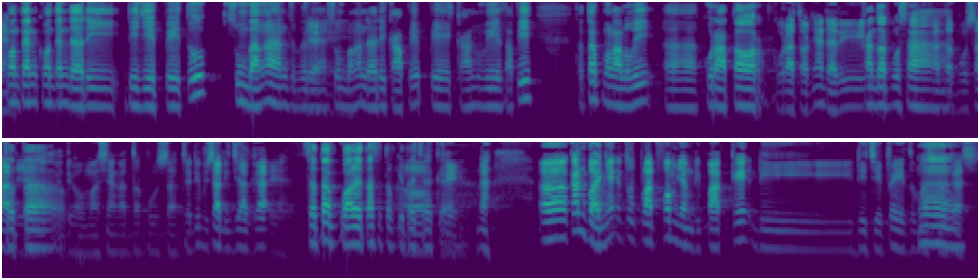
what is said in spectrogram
ya. konten-konten dari DJP itu sumbangan sebenarnya, Iya, iya, sumbangan dari KPP, Kanwil, tapi tetap melalui eh, kurator Kuratornya dari kantor pusat. kantor pusat ya, tetap, Humas yang kantor pusat. Jadi bisa dijaga ya. tetap kualitas tetap kita Oke. jaga. Nah, eh, kan banyak itu platform yang dipakai di DJP itu Mas Hmm. Bagas.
